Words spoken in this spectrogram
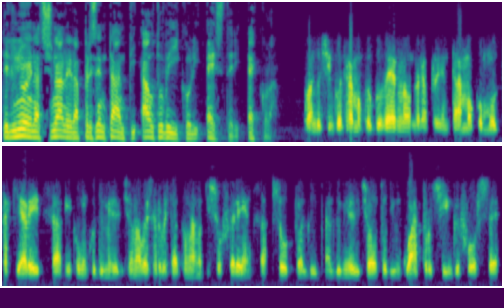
dell'Unione Nazionale Rappresentanti Autoveicoli Esteri. Eccola incontrammo rappresentammo con molta chiarezza che comunque il 2019 sarebbe stato un anno di sofferenza, sotto al, al 2018 di un 4, 5, forse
